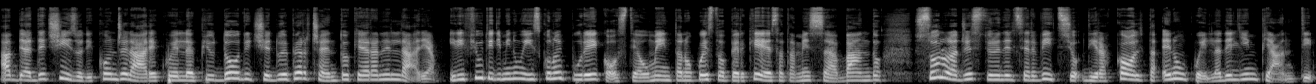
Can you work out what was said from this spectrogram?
abbia deciso di congelare quel più 12,2% che era nell'aria. I rifiuti diminuiscono eppure i costi aumentano, questo perché è stata messa a bando solo la gestione del servizio di raccolta e non quella degli impianti.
